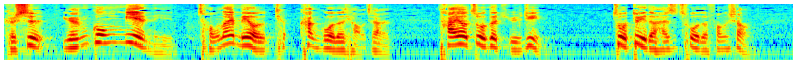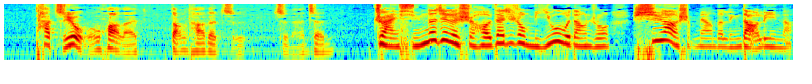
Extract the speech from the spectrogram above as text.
可是员工面临从来没有挑看过的挑战，他要做个决定，做对的还是错的方向，他只有文化来当他的指指南针。转型的这个时候，在这种迷雾当中，需要什么样的领导力呢？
